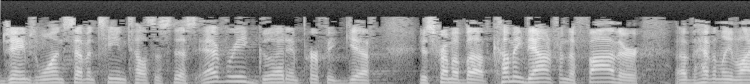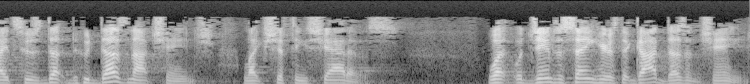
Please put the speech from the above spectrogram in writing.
James 1:17 tells us this, every good and perfect gift is from above, coming down from the Father of heavenly lights who does not change like shifting shadows. What, what James is saying here is that God doesn't change.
